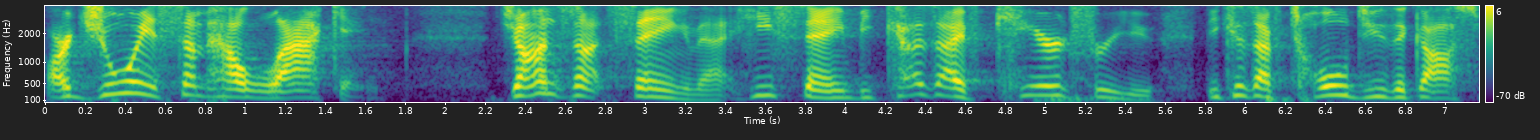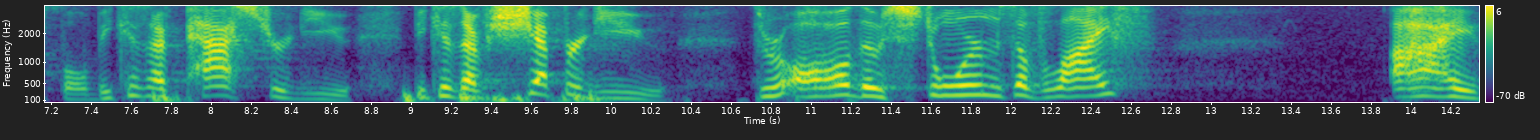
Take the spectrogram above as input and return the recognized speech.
our joy is somehow lacking. John's not saying that. He's saying, because I've cared for you, because I've told you the gospel, because I've pastored you, because I've shepherded you through all those storms of life, I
